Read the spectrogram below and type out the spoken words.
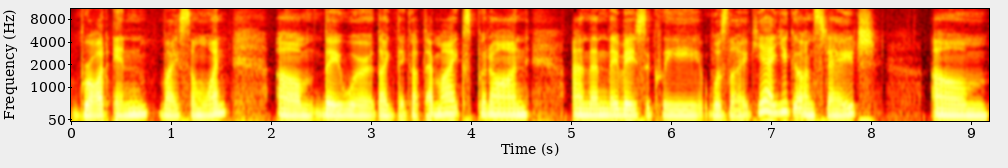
brought in by someone. Um, they were like, they got their mics put on. And then they basically was like, yeah, you go on stage. Um,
